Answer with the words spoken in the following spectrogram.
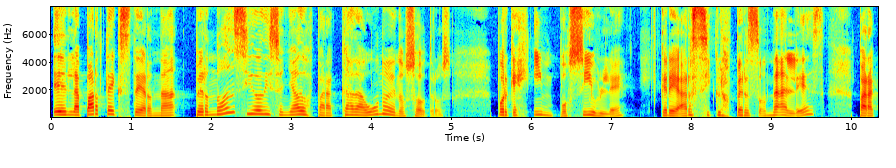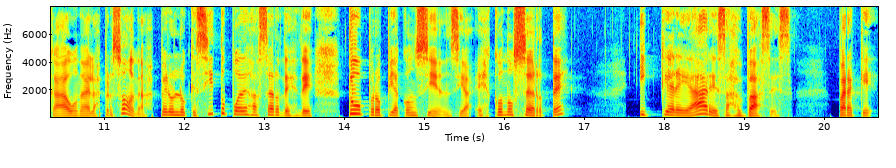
en la parte externa, pero no han sido diseñados para cada uno de nosotros, porque es imposible crear ciclos personales para cada una de las personas, pero lo que sí tú puedes hacer desde tu propia conciencia es conocerte y crear esas bases para que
